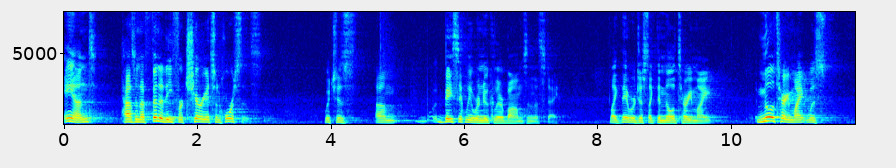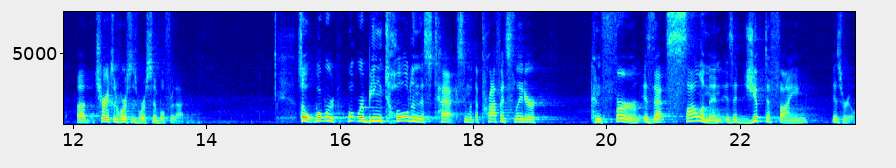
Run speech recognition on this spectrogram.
and has an affinity for chariots and horses, which is um, basically were nuclear bombs in this day. Like they were just like the military might Military might was, uh, chariots and horses were a symbol for that. So, what we're, what we're being told in this text and what the prophets later confirm is that Solomon is Egyptifying Israel.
